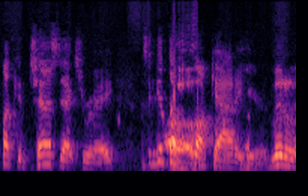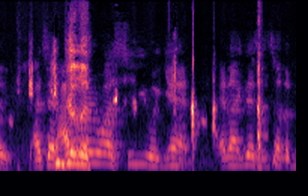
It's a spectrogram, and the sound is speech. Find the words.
fucking chest X-ray. I said, get the Oh. fuck out of here, literally. I said, I never want to see you again. And like this, and so the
